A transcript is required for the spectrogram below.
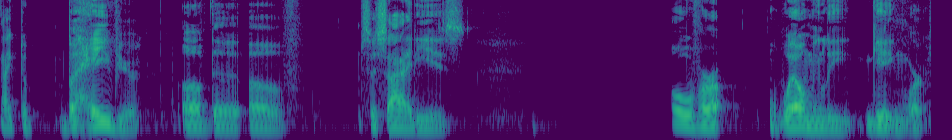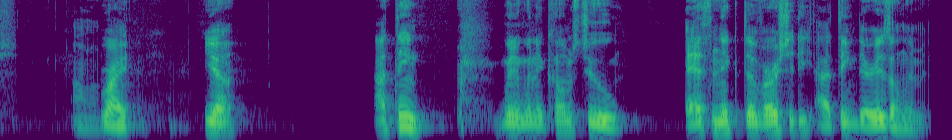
like the behavior of the of society is overwhelmingly getting worse. Right. Yeah. I think when when it comes to ethnic diversity, I think there is a limit.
